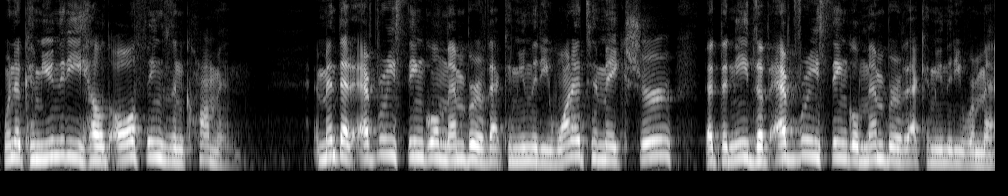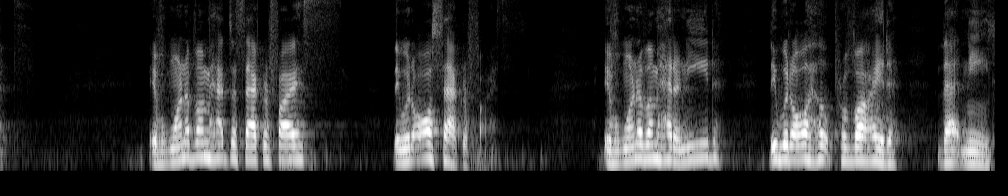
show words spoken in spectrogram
When a community held all things in common, it meant that every single member of that community wanted to make sure that the needs of every single member of that community were met. If one of them had to sacrifice, they would all sacrifice. If one of them had a need, they would all help provide that need.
